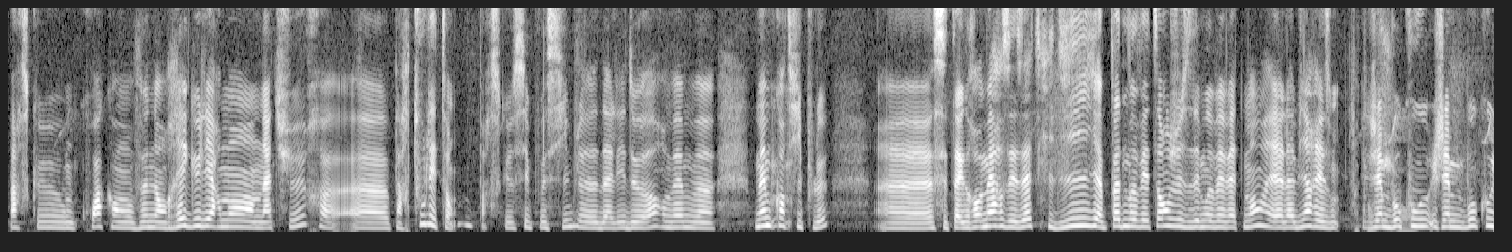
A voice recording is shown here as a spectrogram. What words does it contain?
parce qu'on croit qu'en venant régulièrement en nature, euh, par tous les temps, parce que c'est possible d'aller dehors même, euh, même quand il pleut. Euh, c'est ta grand-mère Zézette qui dit il n'y a pas de mauvais temps, juste des mauvais vêtements, et elle a bien raison. J'aime beaucoup, beaucoup,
